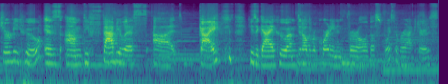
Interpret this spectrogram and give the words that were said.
Jervy Who is um, the fabulous uh, guy. He's a guy who um, did all the recording and for all of us voiceover actors.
